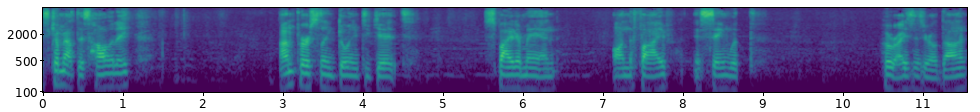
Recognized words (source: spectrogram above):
is coming out this holiday. I'm personally going to get Spider Man on the 5, and same with Horizon Zero Dawn.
